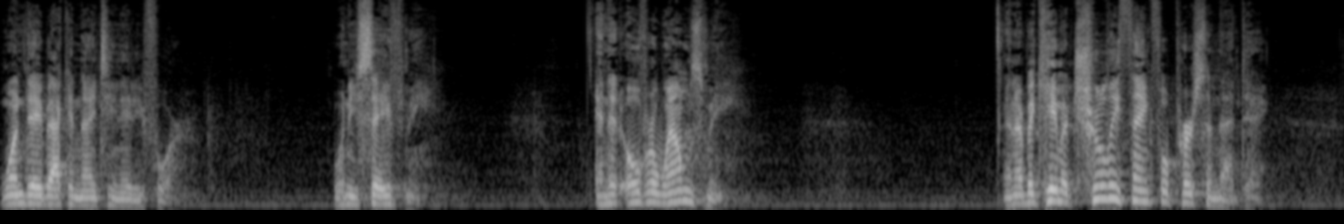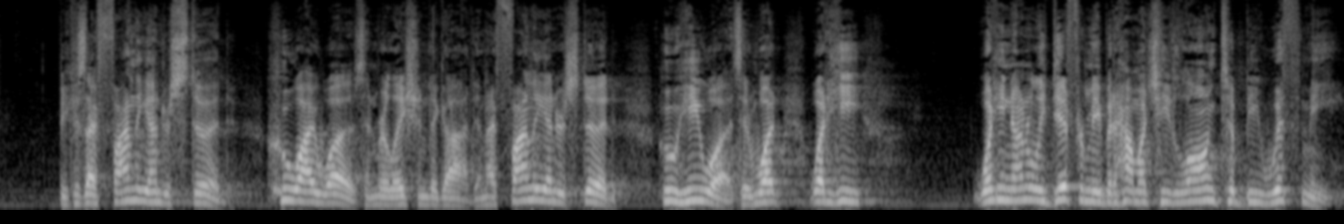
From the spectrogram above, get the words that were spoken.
one day back in 1984 when He saved me. And it overwhelms me. And I became a truly thankful person that day because I finally understood who I was in relation to God. And I finally understood who He was and what, what, he, what He not only did for me, but how much He longed to be with me,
